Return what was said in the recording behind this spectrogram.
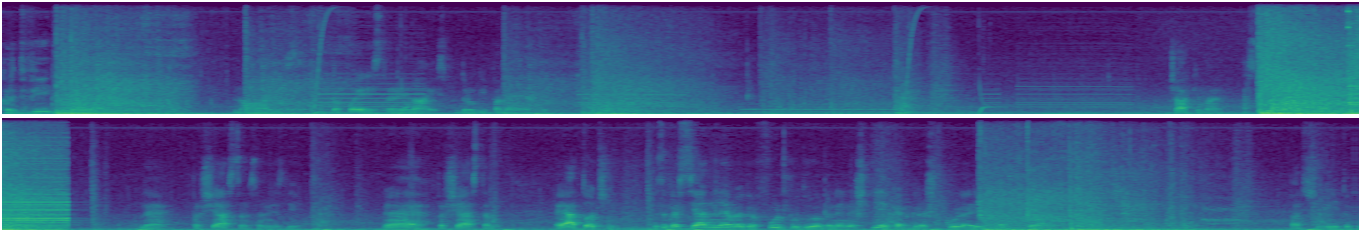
kar dvignil je. No, po eni strani nice, po drugi pa ne. Čakaj malo, a sem Ne, pri šestem se mi zdi. Ne, pri šestem. Ja, točno. Zato ker si jedan level gre ful podoben, ne na štirkrat greš takole rit na skor. Pač ni tako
